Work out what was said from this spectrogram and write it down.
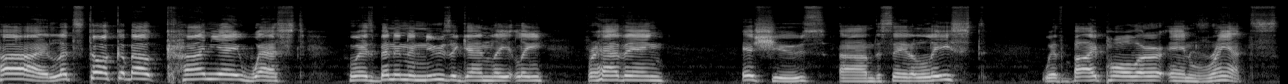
Hi, let's talk about Kanye West, who has been in the news again lately for having issues, um, to say the least, with bipolar and rants.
